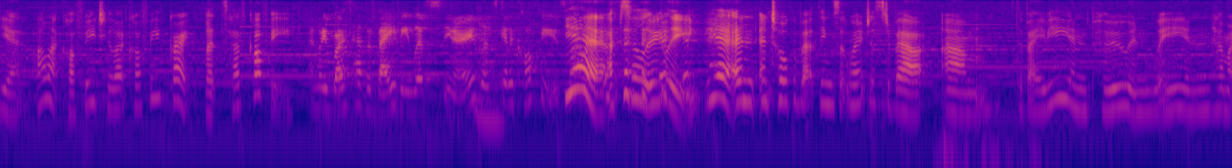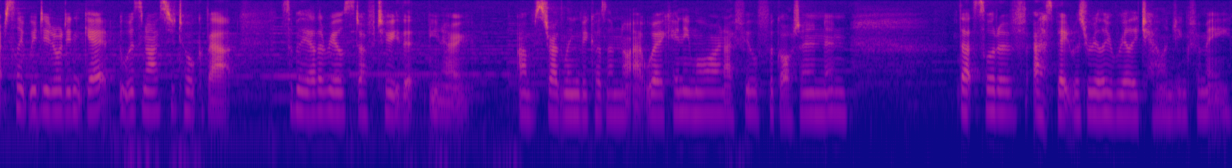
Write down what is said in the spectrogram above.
yeah, I like coffee. Do you like coffee? Great, let's have coffee. And we both have a baby. Let's, you know, let's get a coffee. yeah, absolutely. yeah, and, and talk about things that weren't just about um, the baby and poo and wee and how much sleep we did or didn't get. It was nice to talk about some of the other real stuff too that, you know, I'm struggling because I'm not at work anymore and I feel forgotten and that sort of aspect was really, really challenging for me.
